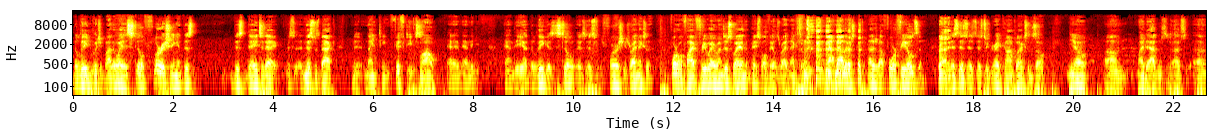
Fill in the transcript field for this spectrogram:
the league, which by the way is still flourishing at this this day today. This, and this was back in the 1950s Wow. and and the and the uh, the league is still is, is flourishing. It's right next to the 405 freeway runs this way, and the baseball field's right next to it. now, now there's now there's about four fields, and Right. it's, it's, it's just a great complex. And so, you know, um, my dad and uh, uh,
